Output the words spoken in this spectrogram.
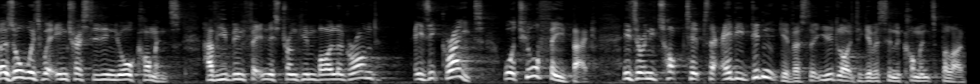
But as always, we're interested in your comments. Have you been fitting this trunking by Legrand? Is it great? What's your feedback? Is there any top tips that Eddie didn't give us that you'd like to give us in the comments below?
